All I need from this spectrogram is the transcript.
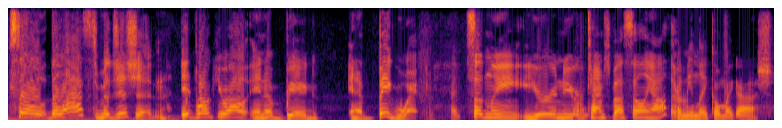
So the last magician, it broke you out in a big in a big way. Suddenly you're a New York Times bestselling author. I mean, like, oh my gosh,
